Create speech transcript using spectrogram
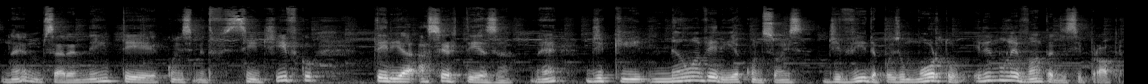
né, não precisa nem ter conhecimento científico, teria a certeza né, de que não haveria condições de vida, pois o morto ele não levanta de si próprio,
